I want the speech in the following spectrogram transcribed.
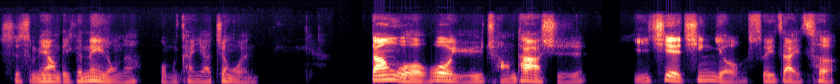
是什么样的一个内容呢？我们看一下正文。当我卧于床榻时，一切亲友虽在侧，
